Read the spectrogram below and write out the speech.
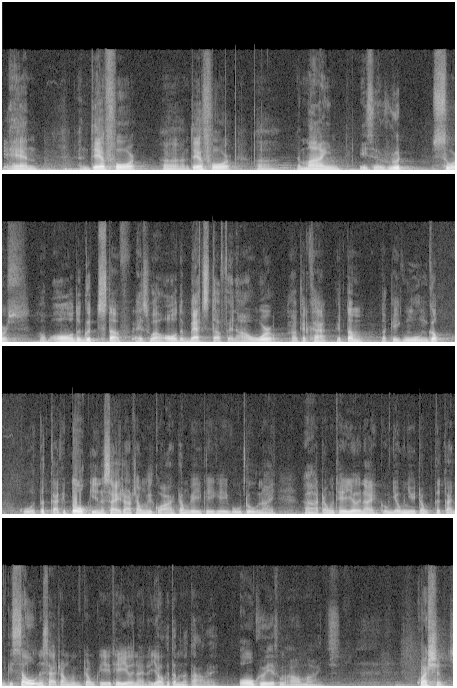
And And therefore, uh, therefore, uh, the mind is a root source of all the good stuff as well all the bad stuff in our world. Nói cách khác, cái tâm là cái nguồn gốc của tất cả cái tốt gì nó xảy ra trong cái quả trong cái cái cái vũ trụ này à, trong cái thế giới này cũng giống như trong tất cả những cái xấu nó xảy ra trong trong cái thế giới này là do cái tâm nó tạo ra all created from our minds questions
